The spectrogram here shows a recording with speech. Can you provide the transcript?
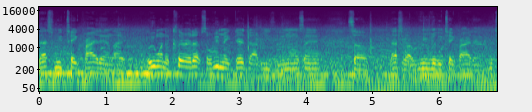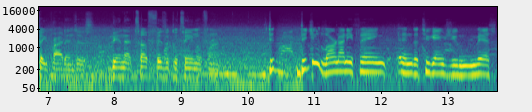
that's we take pride in. Like we want to clear it up so we make their job easy. You know what I'm saying? So that's what we really take pride in. We take pride in just being that tough physical team up front. Did Did you learn anything in the two games you missed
